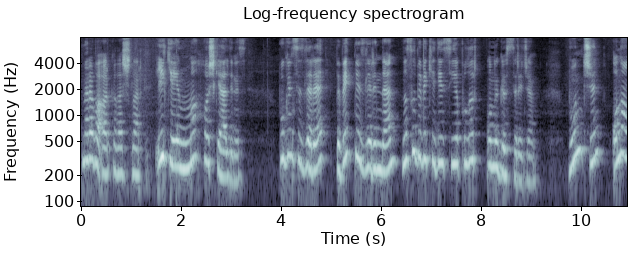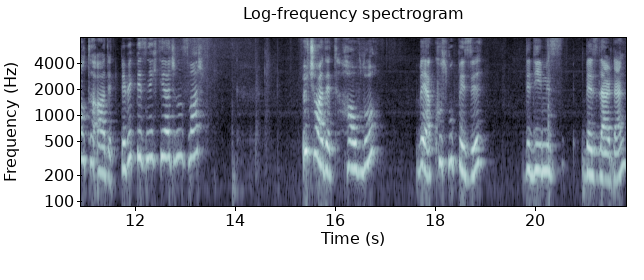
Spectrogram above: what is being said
Merhaba arkadaşlar. İlk yayınıma hoş geldiniz. Bugün sizlere bebek bezlerinden nasıl bebek hediyesi yapılır onu göstereceğim. Bunun için 16 adet bebek bezine ihtiyacınız var. 3 adet havlu veya kusmuk bezi dediğimiz bezlerden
